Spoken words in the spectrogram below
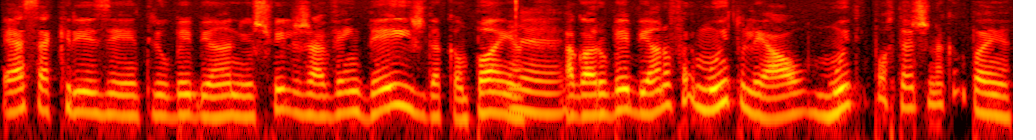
Essa crise entre o Bebiano e os filhos já vem desde a campanha. É. Agora, o Bebiano foi muito leal, muito importante na campanha.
